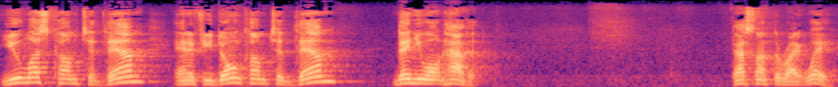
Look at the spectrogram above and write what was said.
you must come to them, and if you don't come to them, then you won't have it. That's not the right way.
